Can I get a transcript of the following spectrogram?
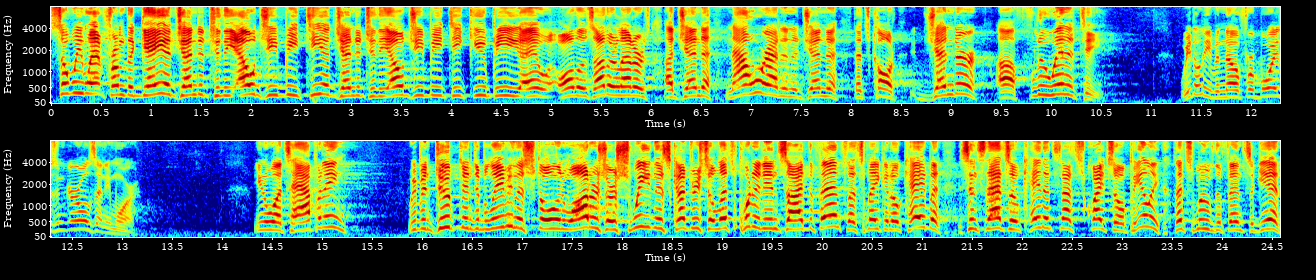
So we went from the gay agenda to the LGBT agenda to the LGBTQP, all those other letters agenda. Now we're at an agenda that's called gender uh, fluidity. We don't even know if we're boys and girls anymore. You know what's happening? We've been duped into believing that stolen waters are sweet in this country, so let's put it inside the fence. Let's make it okay. But since that's okay, that's not quite so appealing. Let's move the fence again.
